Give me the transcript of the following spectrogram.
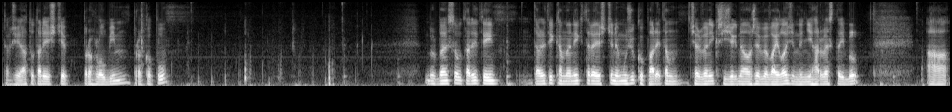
Takže já to tady ještě prohloubím, prokopu. Blbé jsou tady ty, tady ty kameny, které ještě nemůžu kopat. Je tam červený křížek nahoře ve vajle, že není harvestable. A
